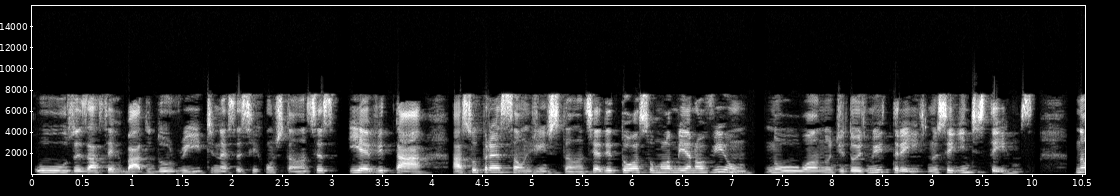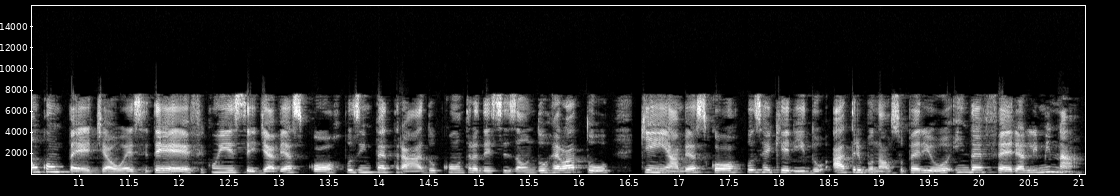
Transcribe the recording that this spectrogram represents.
o uso exacerbado do REIT nessas circunstâncias e evitar a supressão de instância, editou a súmula 691 no ano de 2003, nos seguintes termos: não compete ao STF conhecer de habeas corpus impetrado contra a decisão do relator, que em habeas corpus requerido a Tribunal Superior indefere a liminar.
